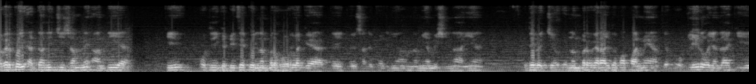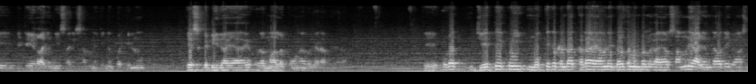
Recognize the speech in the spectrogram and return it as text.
ਅਗਰ ਕੋਈ ਐਦਾਂ ਦੀ ਚੀਜ਼ ਸਾਹਮਣੇ ਆਂਦੀ ਹੈ ਕਿ ਉਹਦੀ ਗੱਡੀ ਤੇ ਕੋਈ ਨੰਬਰ ਹੋਰ ਲੱਗਿਆ ਤੇ ਕੋਈ ਸਾਡੇ ਕੋਲ ਜਿਹੜੀਆਂ ਨਵੀਆਂ ਮਸ਼ੀਨਾਂ ਆਈਆਂ, ਉਹਦੇ ਵਿੱਚ ਉਹ ਨੰਬਰ ਵਗੈਰਾ ਜਦੋਂ ਆਪਾਂ ਪਾਉਂਦੇ ਆ, ਤੇ ਉਹ ਕਲੀਅਰ ਹੋ ਜਾਂਦਾ ਕਿ ਇਹ ਡਿਟੇਲ ਆ ਜਾਂਦੀ ਸਾਰੀ ਸਾਹਮਣੇ ਕਿ ਨੰਬਰ ਕਿਹਨੂੰ, ਕਿਸ ਗੱਡੀ ਦਾ ਆ, ਉਹਦਾ ਮਾਲਕ ਕੌਣ ਹੈ ਵਗੈਰਾ ਵਗੈਰਾ। ਤੇ ਉਹਦਾ ਜੇ ਤੇ ਕੋਈ ਮੌਕੇ ਤੇ ਬੰਦਾ ਖੜਾ ਆ ਉਹਨੇ ਗਲਤ ਨੰਬਰ ਲਗਾਇਆ, ਉਹ ਸਾਹਮਣੇ ਆ ਜਾਂਦਾ, ਉਹਦੇ ਅਗਾਂਸਟ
